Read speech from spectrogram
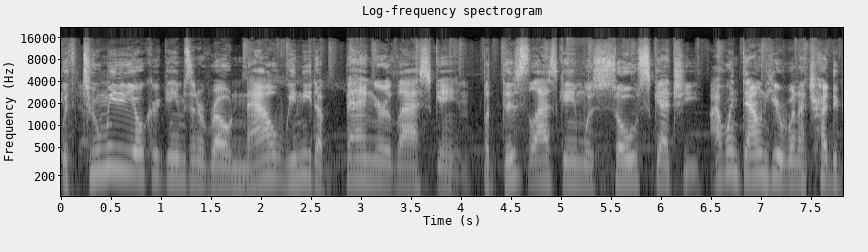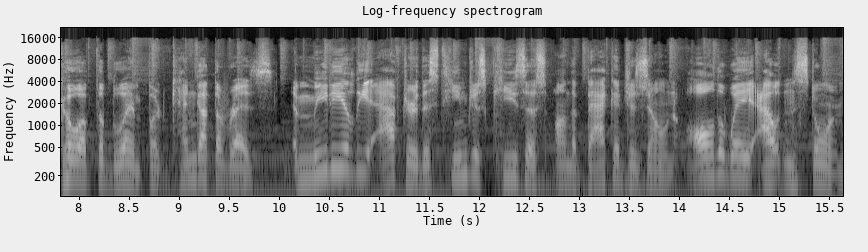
With two mediocre games in a row, now we need a banger last game. But this last game was so sketchy. I went down here when I tried to go up the blimp, but Ken got the res. Immediately after, this team just keys us on the back edge of zone, all the way out in storm.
